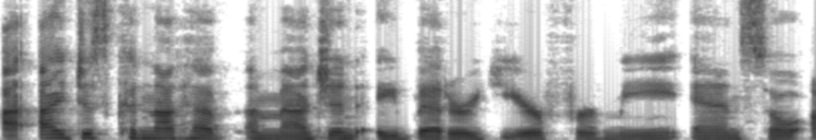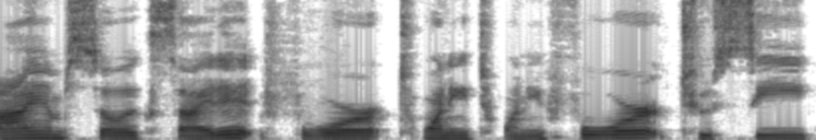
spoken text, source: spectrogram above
I, I just could not have imagined a better year for me. And so I am so excited for 2024 to see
